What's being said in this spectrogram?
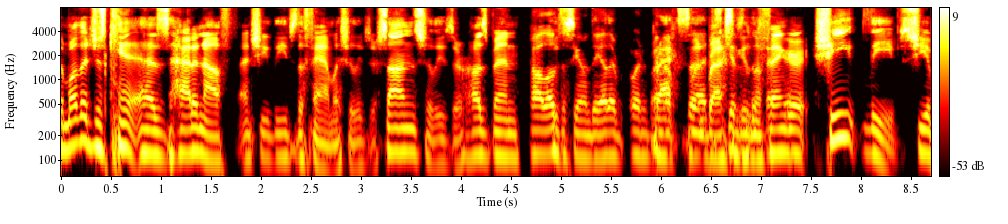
The mother just can't has had enough, and she leaves the family. She leaves her sons. She leaves her husband. I love to see when the other when When, Brax, when uh, just Braxton gives him the finger, she leaves. She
